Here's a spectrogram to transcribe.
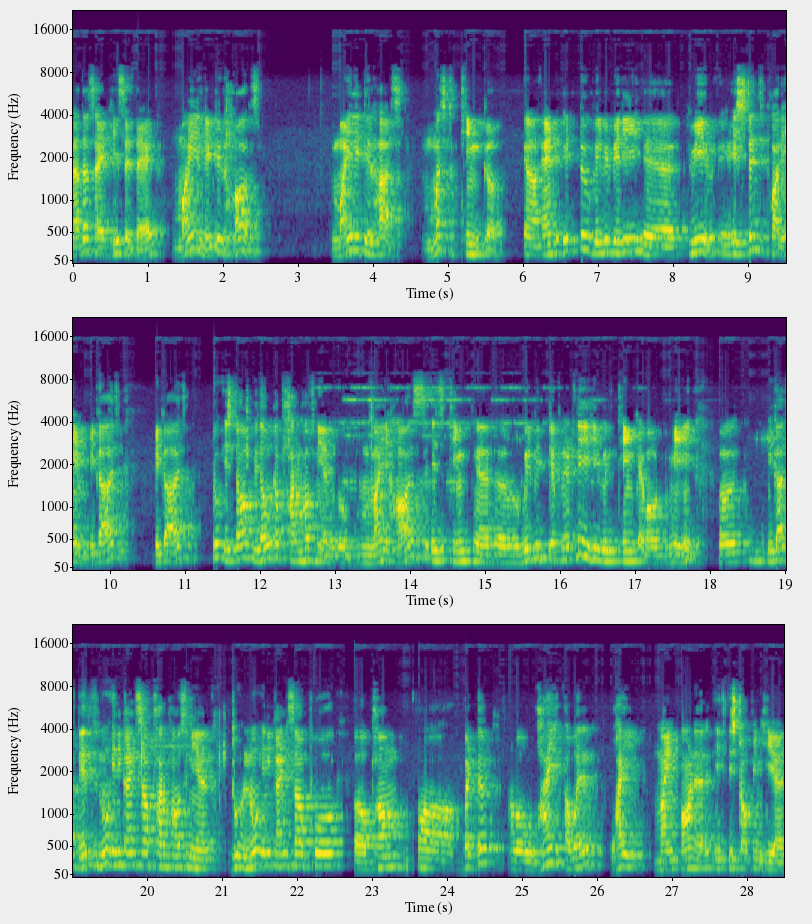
another side he says that my little horse my little horse must think uh, and it will be very uh, queer strange for him because because to stop without a farmhouse near my horse is think uh, will be definitely he will think about me uh, because there is no any kinds of farmhouse near do no any kinds of uh, farm but why our why my honor is stopping here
